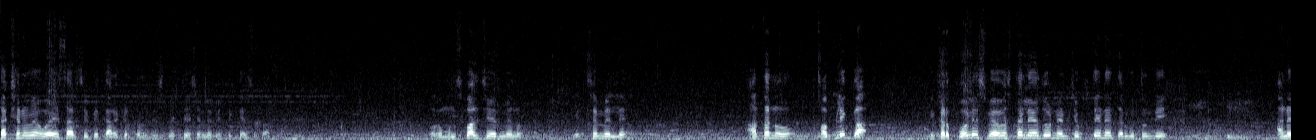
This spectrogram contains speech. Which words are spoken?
తక్షణమే వైఎస్ఆర్సీపీ కార్యకర్తలు తీసుకుని స్టేషన్లో పెట్టి కేసు రాస్తారు ఒక మున్సిపల్ చైర్మన్ ఎక్స్ఎమ్ఎల్ఏ అతను పబ్లిక్గా ఇక్కడ పోలీస్ వ్యవస్థ లేదు నేను చెప్తేనే జరుగుతుంది అనే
